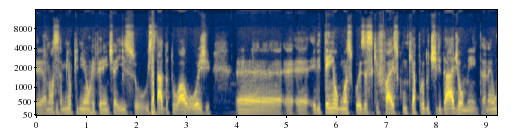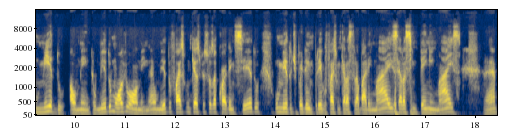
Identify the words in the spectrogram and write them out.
é, a nossa, minha opinião referente a isso, o estado atual hoje, é, é, é, ele tem algumas coisas que faz com que a produtividade aumenta, né? O medo aumenta, o medo move o homem, né? O medo faz com que as pessoas acordem cedo, o medo de perder o emprego faz com que elas trabalhem mais, elas se empenhem mais, né?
